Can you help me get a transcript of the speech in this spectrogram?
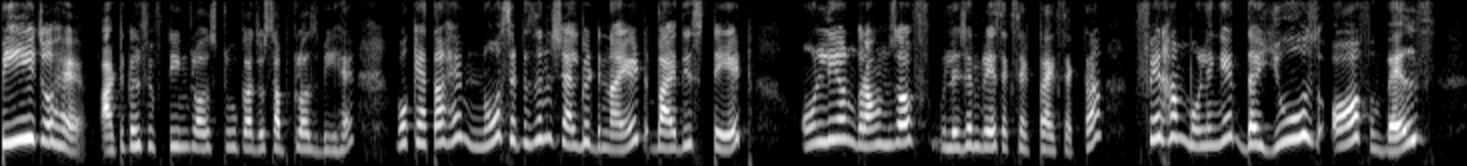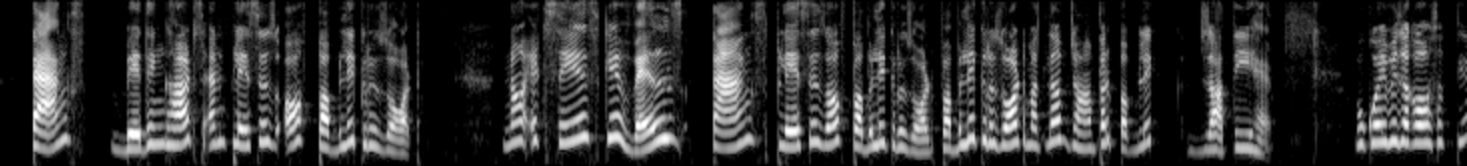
बी जो है, आर्टिकल 15 क्लॉज टू का जो सब क्लॉज बी है, वो कहता है no citizen shall be denied by the state only on grounds of religion race etcetera etcetera फिर हम बोलेंगे the use of wells tanks bathing ghats and places of public resort now it says के wells tanks places of public resort public resort मतलब जहाँ पर पब्लिक जाती है। वो कोई भी जगह हो सकती है,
